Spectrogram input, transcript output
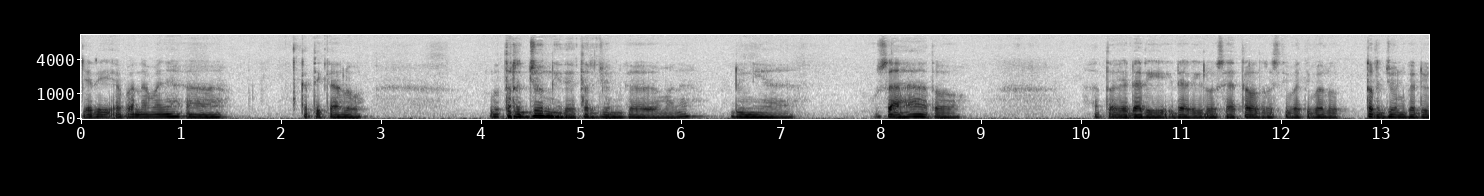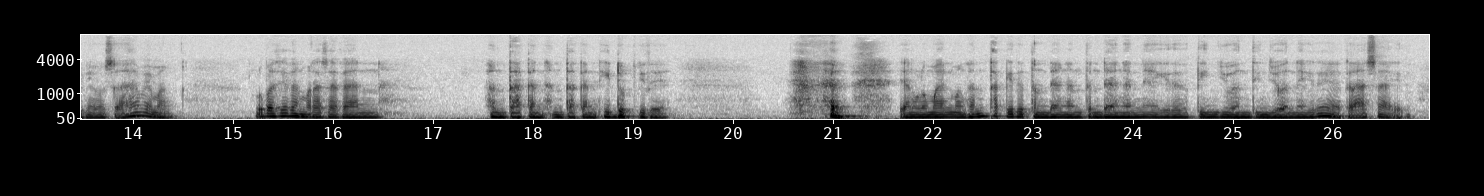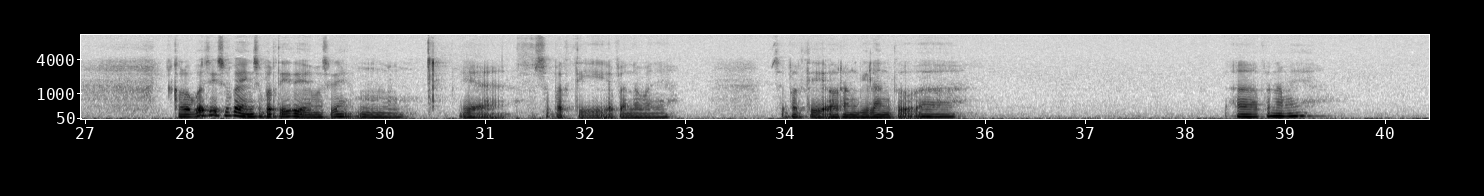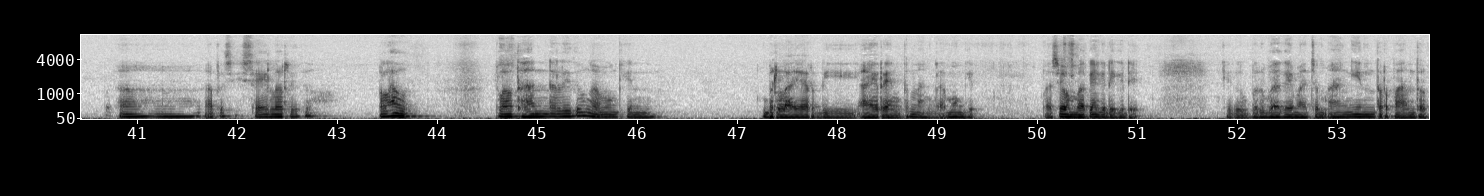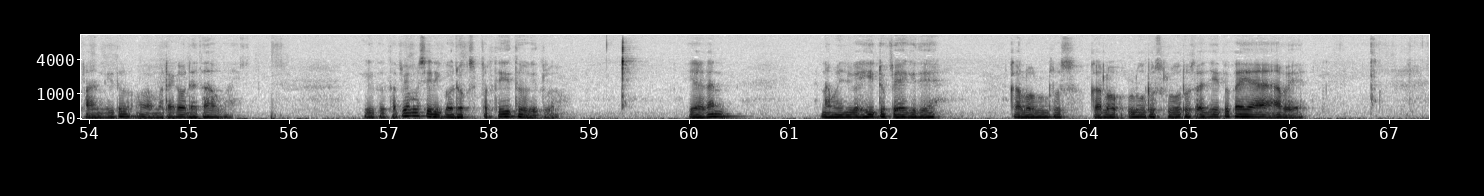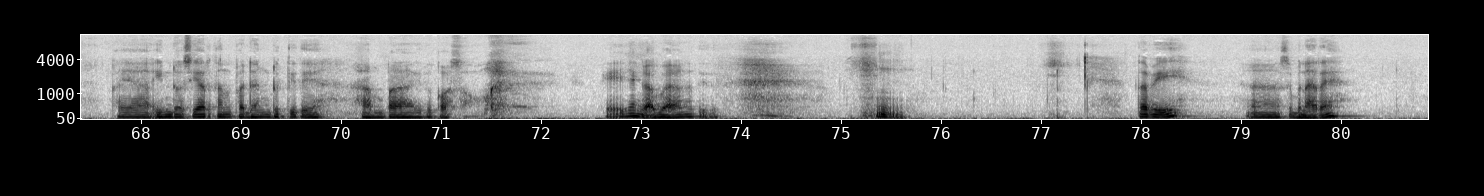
Jadi apa namanya uh, ketika lo lo terjun gitu terjun ke mana dunia usaha atau atau ya dari dari lo settle terus tiba-tiba lo terjun ke dunia usaha memang lo pasti akan merasakan hentakan-hentakan hidup gitu ya. Yang lumayan menghentak gitu tendangan-tendangannya gitu tinjuan-tinjuannya gitu ya kerasa gitu. Kalau gue sih suka yang seperti itu ya maksudnya hmm, ya seperti apa namanya seperti orang bilang tuh uh, uh, apa namanya uh, apa sih sailor itu? Pelaut. Pelaut handal itu nggak mungkin berlayar di air yang tenang nggak mungkin. Pasti ombaknya gede-gede. Gitu berbagai macam angin terpan terpan itu oh, mereka udah tahu gitu tapi masih digodok seperti itu gitu loh. Ya kan namanya juga hidup ya gitu ya. Kalau lurus kalau lurus lurus aja itu kayak apa ya? Kayak Indosiar tanpa dangdut gitu ya hampa gitu kosong kayaknya nggak banget itu hmm. tapi uh, sebenarnya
